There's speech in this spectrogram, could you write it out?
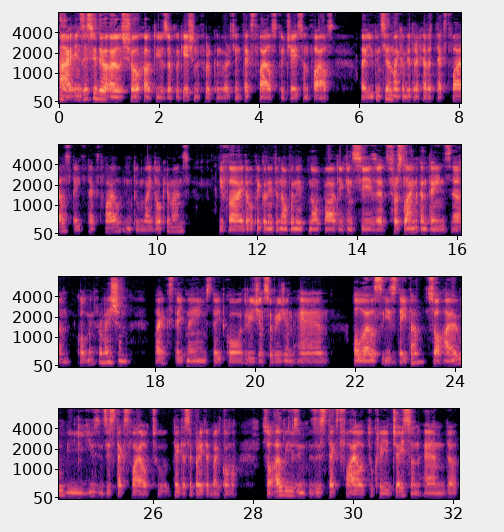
Hi, in this video I will show how to use application for converting text files to JSON files. Uh, you can see on my computer I have a text file, state text file, into my documents. If I double click on it and open it, Notepad, you can see that first line contains um, column information like state name, state code, region, subregion, and all else is data. So I will be using this text file to data separated by comma. So I'll be using this text file to create JSON and uh,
